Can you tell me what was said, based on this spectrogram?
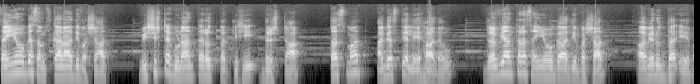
ಸಂಯೋಗ ಸಂಸ್ಕಾರಾದಿವಶಾತ್, ವಿಶಿಷ್ಟ ಗುಣಾಂತರೋತ್ಪತ್ತಿ ದೃಷ್ಟ, ತಸ್ಮಾತ್ ಅಗಸ್ತ್ಯ ಲೇಹಾದವು ದ್ರವ್ಯಾಂತರ ಸಂಯೋಗಾದಿವಶಾತ್ ಅವಿರುದ್ಧ ಏವ.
